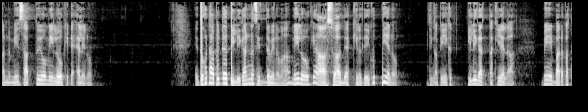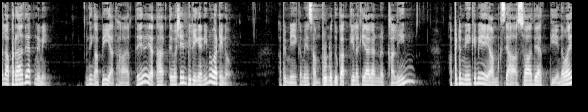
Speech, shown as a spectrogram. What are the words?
අන්න මේ සත්වයෝ මේ ලෝකෙට ඇලෙනවා. එතකොට අපිට පිළිගන්න සිද්ධ වෙනවා මේ ලෝකේ ආස්වාදයක් කියලා දෙයක්ත් තියෙනවා. ඉතින් අපි ඒක පිළිගත්තා කියලා මේ බරපතල අපරාධයක් නෙමෙයි. ඉතින් අපි යථාර්ථය යථාර්ථය වශයෙන් පිළිගැනීම වටිනවා. අපි මේක මේ සම්පූර්ණ දුකක් කියලා කියාගන්න කලින් අපිට මේකේ මේ යම්කිසි ආස්වාදයක් තියෙනවය.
